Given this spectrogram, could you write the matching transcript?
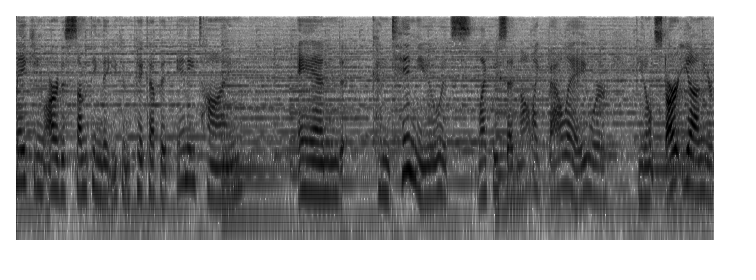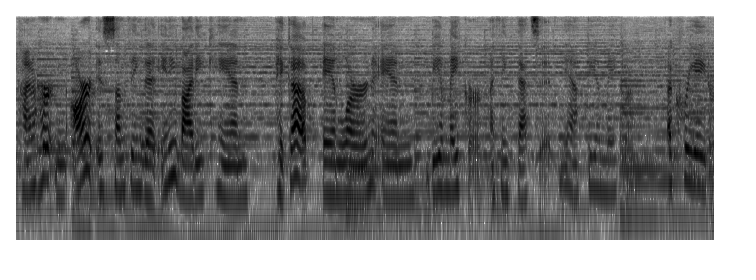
Making art is something that you can pick up at any time and continue. It's like we said, not like ballet where if you don't start young, you're kind of hurting. Art is something that anybody can pick up and learn and be a maker. I think that's it. Yeah, be a maker, a creator.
